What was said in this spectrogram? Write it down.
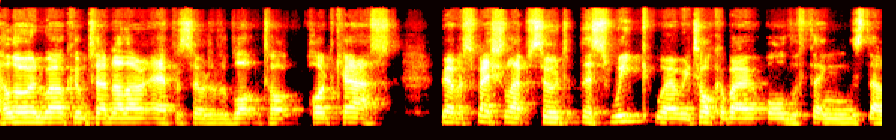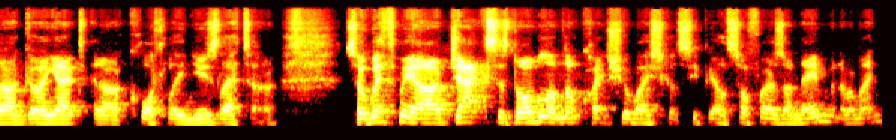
Hello and welcome to another episode of the Blocktalk podcast. We have a special episode this week where we talk about all the things that are going out in our quarterly newsletter. So with me are Jaxx as normal. I'm not quite sure why she's got CPL software as her name, but never mind.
